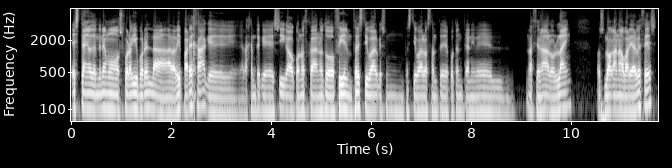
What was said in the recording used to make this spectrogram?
Este año tendremos por aquí por él a David Pareja, que la gente que siga o conozca Noto Film Festival, que es un festival bastante potente a nivel nacional, online, pues lo ha ganado varias veces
